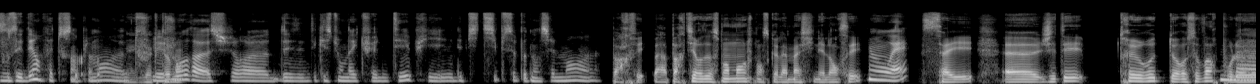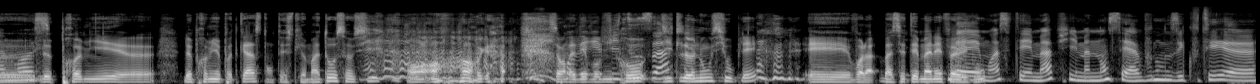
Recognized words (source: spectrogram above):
vous aider en fait tout simplement euh, tous les jours euh, sur euh, des, des questions d'actualité, puis des petits tips potentiellement. Parfait. Bah, à partir de ce moment, je pense que la machine est lancée. Ouais. Ça y est. J'étais très heureux de te recevoir pour Bah, le, le premier euh, le premier podcast. On teste le matos, ça aussi. on, on- on regarde si on, On a des bons vérifie micros. Dites-le nous, s'il vous plaît. Et voilà, bah, c'était Manef avec Ben, vous. moi, c'était Emma, puis maintenant, c'est à vous de nous écouter euh,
